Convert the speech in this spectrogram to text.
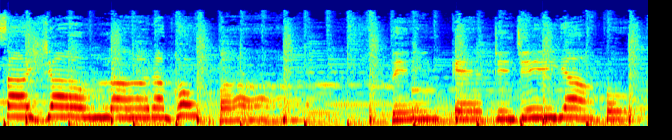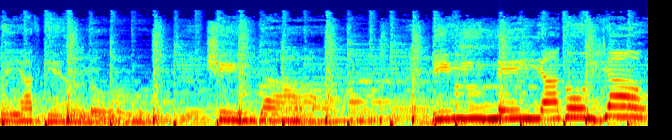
မတော်တဆရောက်လာတာမဟုတ်ပါသင်ကဲတင်ခြင်းရဖို့ဘုရားသခင်လို့ရှိတာဒီနေရာကိုရောက်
